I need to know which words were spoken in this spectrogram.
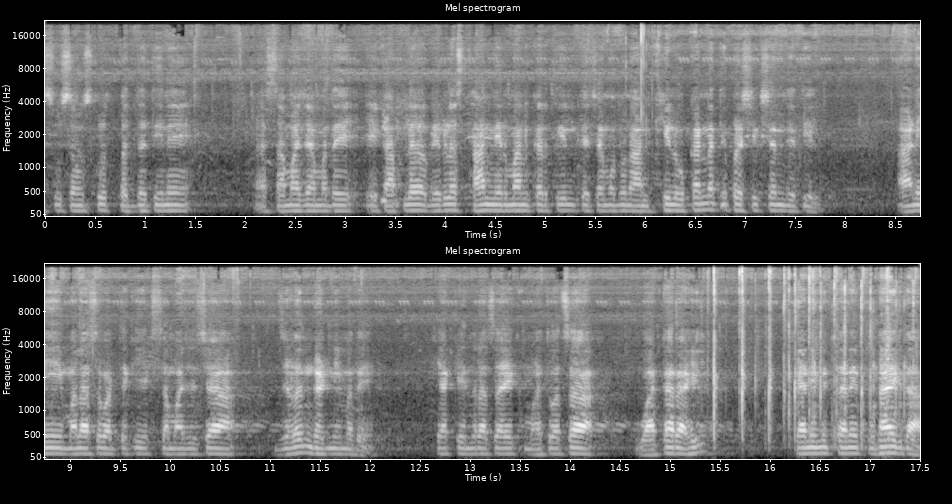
सुसंस्कृत पद्धतीने समाजामध्ये एक आपलं वेगळं स्थान निर्माण करतील. त्याच्यामधून आणखी लोकांना ते प्रशिक्षण देतील. आणि मला असं वाटतं की एक समाजाच्या जडणघडणीमध्ये या केंद्राचा एक महत्त्वाचा वाटा राहील. त्यानिमित्ताने पुन्हा एकदा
